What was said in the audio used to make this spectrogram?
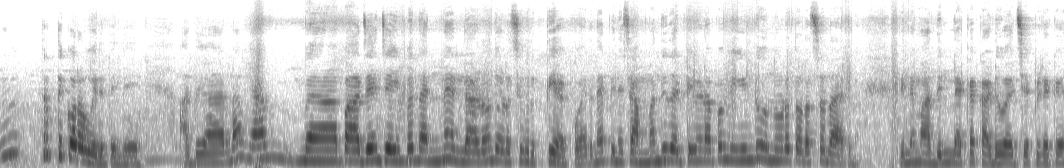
ഒരു തൃപ്തിക്കുറവ് വരത്തില്ലേ? അത് കാരണം ഞാൻ പാചകം ചെയ്യുമ്പോൾ തന്നെ എല്ലായിടവും തുടച്ച് വൃത്തിയാക്കുമായിരുന്നേ പിന്നെ ചമ്മന്തി തട്ടി വീണപ്പം വീണ്ടും ഒന്നുകൂടെ തുടച്ചതായിരുന്നു. പിന്നെ മതിലിലൊക്കെ കടുവ വെച്ചപ്പോഴൊക്കെ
